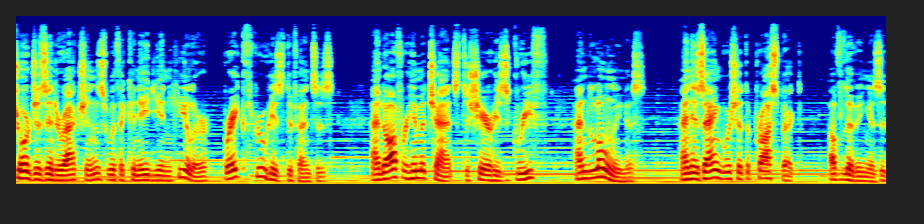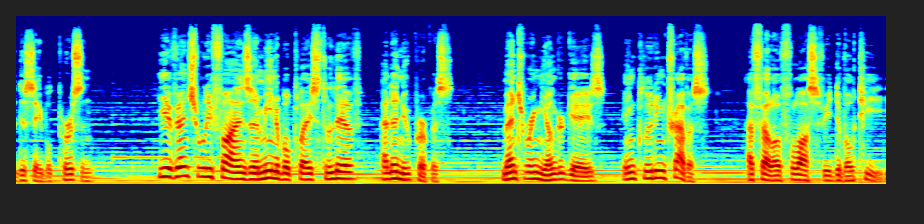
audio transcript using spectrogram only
George's interactions with a Canadian healer break through his defenses and offer him a chance to share his grief and loneliness and his anguish at the prospect of living as a disabled person. He eventually finds an amenable place to live and a new purpose, mentoring younger gays, including Travis, a fellow philosophy devotee.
